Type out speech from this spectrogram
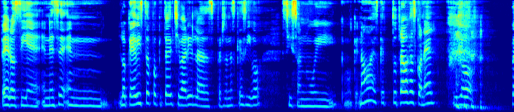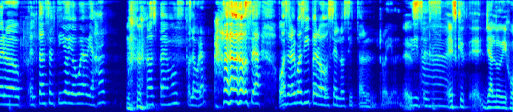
Pero sí, en, en ese, en lo que he visto poquito del Chivari, las personas que sigo, sí son muy, como que, no, es que tú trabajas con él. Y yo, pero él tan saltillo, yo voy a viajar. Nos podemos colaborar. o sea, o hacer algo así, pero celosito el rollo. Y Es, dices, es que eh, ya lo dijo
